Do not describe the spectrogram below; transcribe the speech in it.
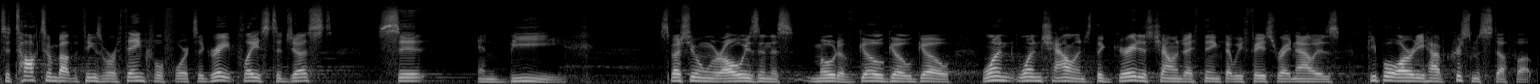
to talk to Him about the things we're thankful for. It's a great place to just sit and be, especially when we're always in this mode of go, go, go. One, one challenge, the greatest challenge I think that we face right now is people already have Christmas stuff up.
